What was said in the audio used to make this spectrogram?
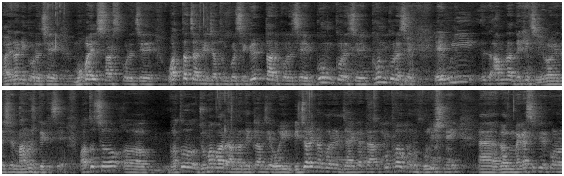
হয়রানি করেছে, মোবাইল সার্চ করেছে, অত্যাচার নির্যাতন করেছে, গ্রেপ্তার করেছে, গুম করেছে, খুন করেছে, এগুলি আমরা দেখেছি এবং এদেশের মানুষ দেখেছে। অথচ গত জুমাবার আমরা দেখলাম যে ওই বিজয়নগরের জায়গাটা কোথাও কোনো পুলিশ নেই এবং মেগাসিটির কোনো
